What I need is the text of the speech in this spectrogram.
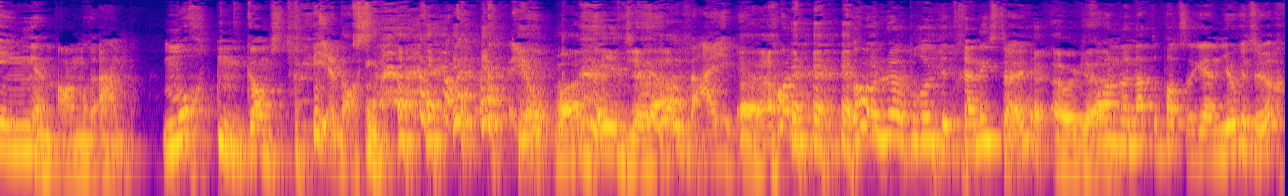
ingen andre enn Morten Gamst Pedersen. Var han DJ der? Nei, han, han løp rundt i treningstøy. Okay. Han hadde nettopp hatt seg en joggetur.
